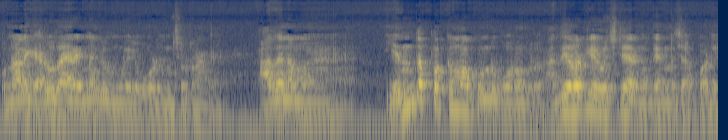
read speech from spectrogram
ஒரு நாளைக்கு அறுபதாயிரம் எண்ணங்கள் மூளையில் ஓடுதுன்னு சொல்கிறாங்க அதை நம்ம எந்த பக்கமாக கொண்டு போகிறோங்கிறது அது வரைக்கும் யோசிச்சிட்டே இருக்கும் தேன சாப்பாடு.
